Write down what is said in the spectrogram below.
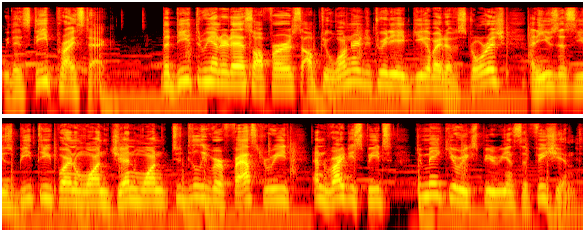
with a steep price tag. The D300S offers up to 128GB of storage and uses USB 3.1 Gen 1 to deliver fast read and write speeds to make your experience efficient.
